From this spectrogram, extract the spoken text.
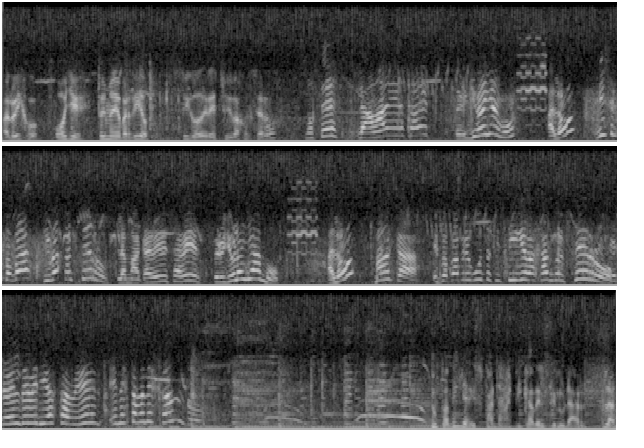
Aló, hijo. Oye, estoy medio perdido. ¿Sigo derecho y bajo el cerro? No sé, la mamá debe saber. Pero yo la llamo. ¿Aló? Dice el papá, si baja el cerro. La Maca debe saber, pero yo la llamo. ¿Aló? Maca, el papá pregunta si sigue bajando el cerro. Pero él debería saber, él está manejando. ¿Tu familia es fanática del celular? Plan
